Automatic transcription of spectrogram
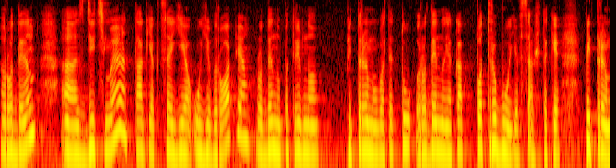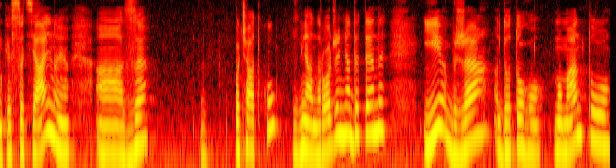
родин з дітьми, так як це є у Європі. Родину потрібно підтримувати ту родину, яка потребує все ж таки підтримки соціальної з початку з дня народження дитини, і вже до того моменту,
